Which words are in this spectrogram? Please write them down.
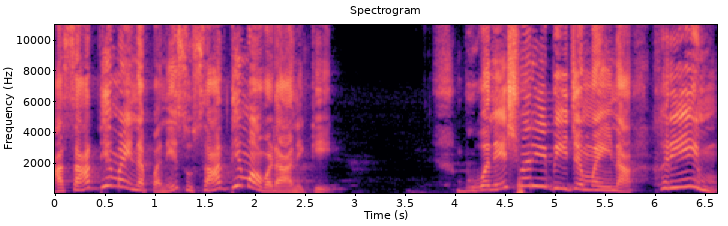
అసాధ్యమైన పని సుసాధ్యం అవడానికి భువనేశ్వరి బీజమైన హ్రీం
